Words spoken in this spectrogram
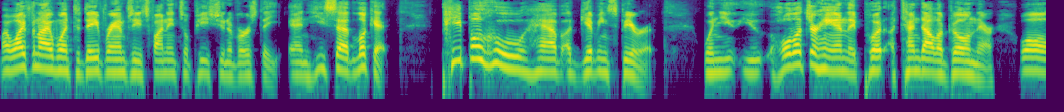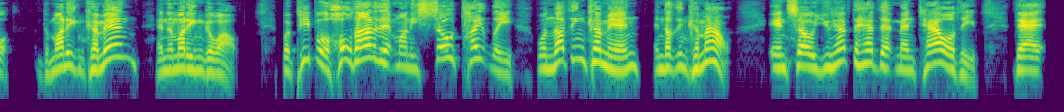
My wife and I went to Dave Ramsey's Financial Peace University, and he said, "Look at people who have a giving spirit, when you, you hold out your hand, they put a $10 bill in there. Well, the money can come in and the money can go out. But people hold on to that money so tightly, well, nothing come in and nothing come out. And so you have to have that mentality that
